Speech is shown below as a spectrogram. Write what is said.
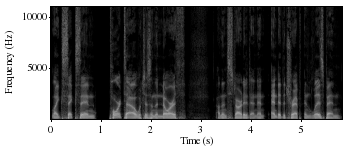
like six in Porto, which is in the north, and then started and then ended the trip in Lisbon.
